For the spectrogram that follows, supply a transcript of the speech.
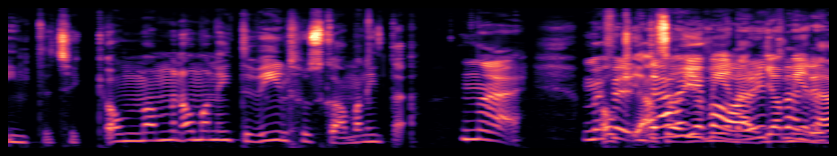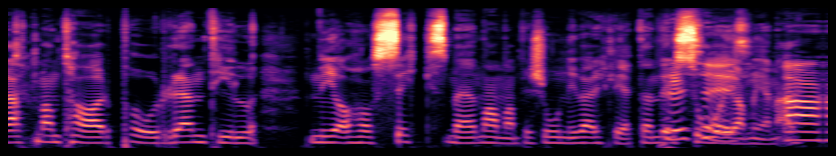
inte tycker, om man, om man inte vill så ska man inte. Nej. Men för och, det alltså, har ju jag menar, jag väldigt... menar att man tar porren till när jag har sex med en annan person i verkligheten. Det är så jag menar. Ja,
